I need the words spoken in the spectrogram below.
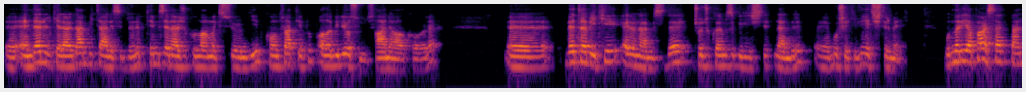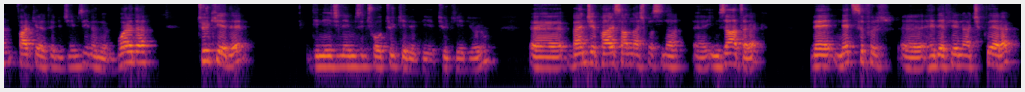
e, ender ülkelerden bir tanesi dönüp temiz enerji kullanmak istiyorum deyip kontrat yapıp alabiliyorsunuz hane halkı olarak. E, ve tabii ki en önemlisi de çocuklarımızı bilinçlendirip e, bu şekilde yetiştirmek. Bunları yaparsak ben fark yaratabileceğimize inanıyorum. Bu arada Türkiye'de dinleyicilerimizin çoğu Türkiye'de diye Türkiye diyorum. E, bence Paris Anlaşması'na e, imza atarak ve net sıfır e, hedeflerini açıklayarak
